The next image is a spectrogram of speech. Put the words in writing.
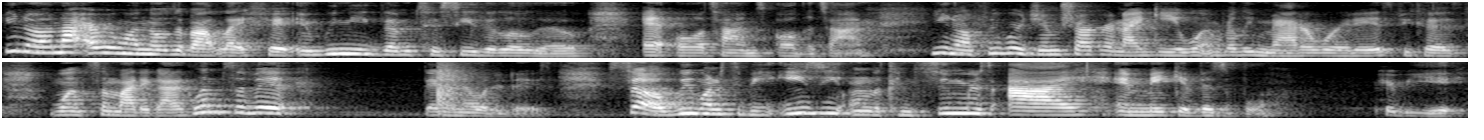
you know not everyone knows about LightFit and we need them to see the logo at all times all the time you know if we were gymshark or nike it wouldn't really matter where it is because once somebody got a glimpse of it They don't know what it is. So we want it to be easy on the consumer's eye and make it visible. Period.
